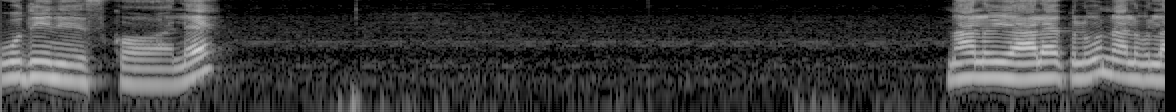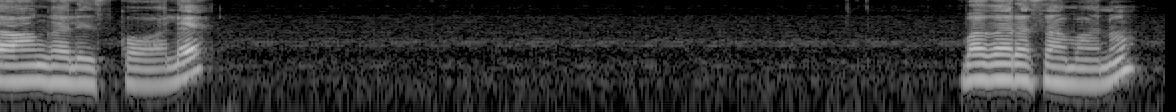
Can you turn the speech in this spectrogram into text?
పుదీనా వేసుకోవాలి. నాలుగు యాలకులు నాలుగు లవంగాలు వేసుకోవాలి. బగారా సామాను.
